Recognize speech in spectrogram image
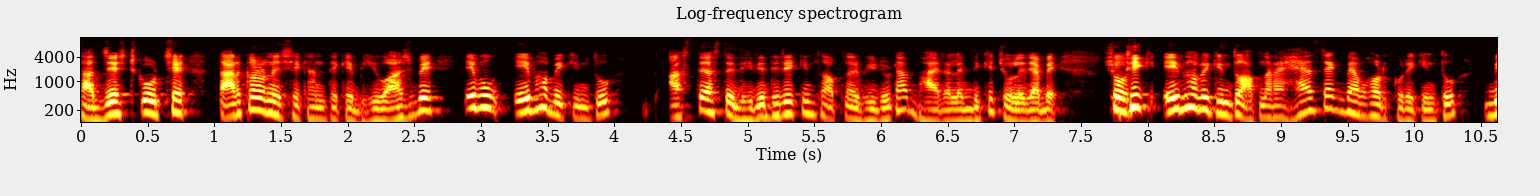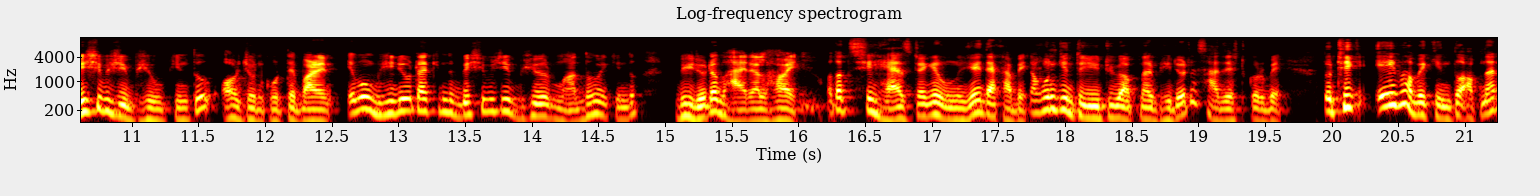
সাজেস্ট করছে। তার কারণে সেখান থেকে ভিউ আসবে এবং এভাবে কিন্তু আস্তে আস্তে ধীরে ধীরে কিন্তু আপনার ভিডিওটা ভাইরালের দিকে চলে যাবে। সো ঠিক এইভাবে কিন্তু আপনারা হ্যাশট্যাগ ব্যবহার করে কিন্তু বেশি বেশি ভিউ কিন্তু অর্জন করতে পারেন এবং ভিডিওটা কিন্তু বেশি বেশি ভিউর মাধ্যমে কিন্তু ভিডিওটা ভাইরাল হয়। অর্থাৎ সেই হ্যাশট্যাগের অনুযায়ী দেখাবে, তখন কিন্তু ইউটিউব আপনার ভিডিওটা সাজেস্ট করবে। তো ঠিক এইভাবে কিন্তু আপনার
